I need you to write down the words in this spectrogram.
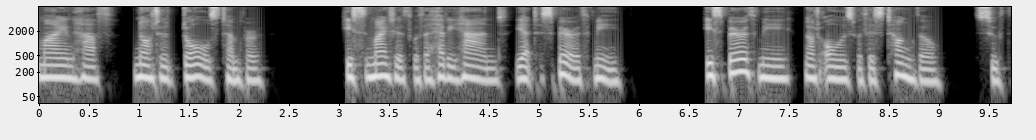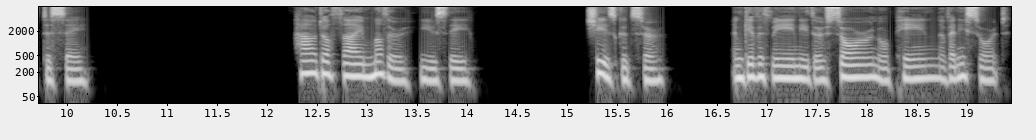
Mine hath not a doll's temper. He smiteth with a heavy hand, yet spareth me. He spareth me not always with his tongue, though, sooth to say. How doth thy mother use thee? She is good, sir, and giveth me neither sore nor pain of any sort,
